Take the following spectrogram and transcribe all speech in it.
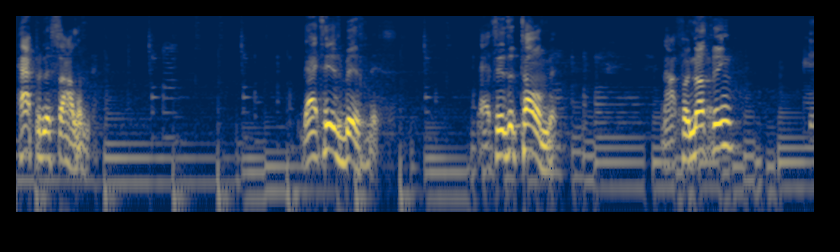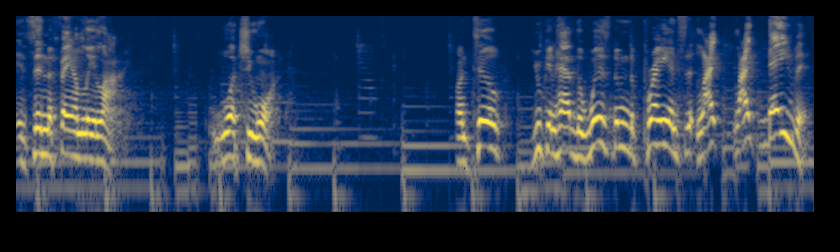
happened to Solomon. That's his business. That's his atonement. Not for nothing, it's in the family line. What you want. Until You can have the wisdom to pray and sit, like like David.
